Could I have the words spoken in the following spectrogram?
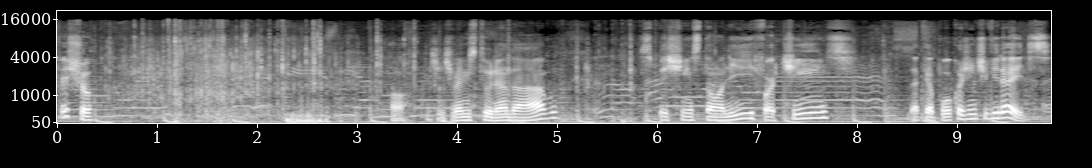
fechou. Ó, a gente vai misturando a água. Os peixinhos estão ali, fortinhos. Daqui a pouco a gente vira eles.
